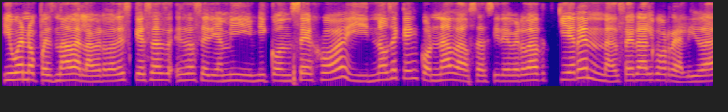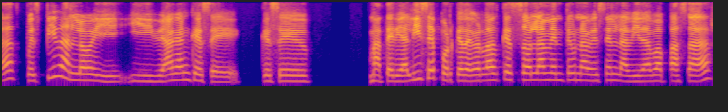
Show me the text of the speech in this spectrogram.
y bueno, pues nada, la verdad es que esa, esa sería mi, mi consejo y no se queden con nada, o sea, si de verdad quieren hacer algo realidad, pues pídanlo y, y hagan que se, que se materialice, porque de verdad que solamente una vez en la vida va a pasar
